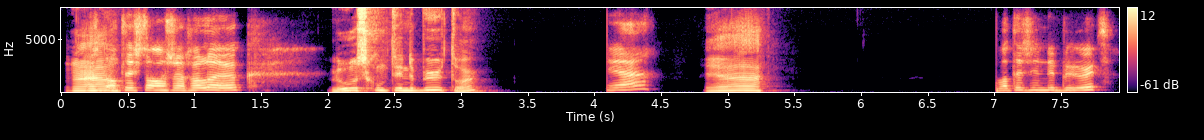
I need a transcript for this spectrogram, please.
Dus Nou, dat is dan zijn geluk. Lewis komt in de buurt hoor. Ja? Ja, Wat is in de buurt?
